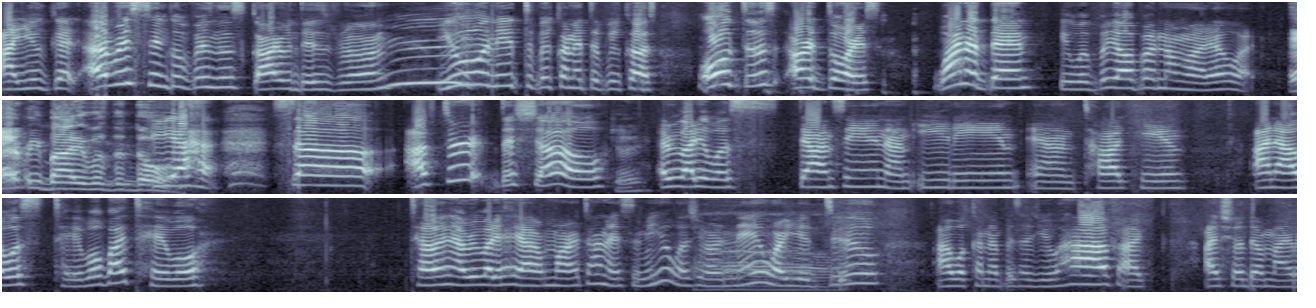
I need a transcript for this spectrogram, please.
and you get every single business card in this room. You mm. need to be connected because all those are doors. One of them, it will be open no matter what. Everybody was the door. Yeah. So after the show, Okay. everybody was dancing and eating and talking, and I was table by table telling everybody, "Hey, I'm Marta. Nice to meet you. What's your name? What you do? Uh, what kind of business you have?" I I showed them my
